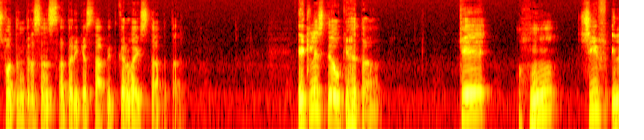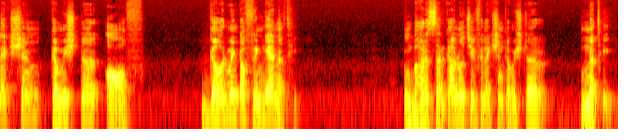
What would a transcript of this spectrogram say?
સ્વતંત્ર સંસ્થા તરીકે સ્થાપિત કરવા ઈચ્છતા હતા. એટલે જ તેઓ કહેતા કે હું chief election commissioner of government of India નથી. હું ભારત સરકારનો ચીફ ઇલેક્શન કમિશનર નથી.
